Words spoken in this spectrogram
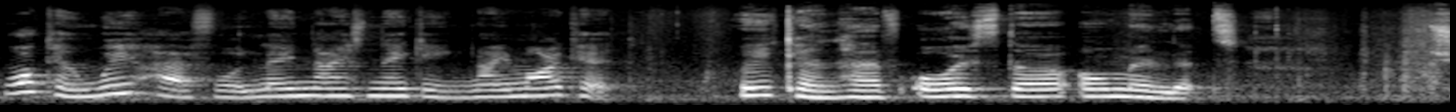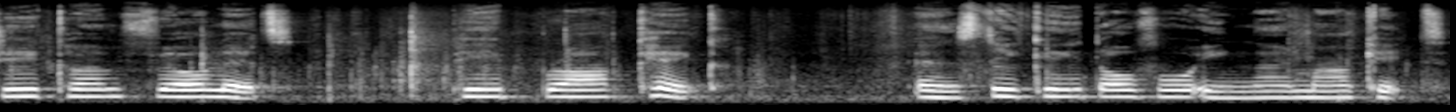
what can we have for late night snack in night market? We can have oyster omelette, chicken fillets, pea cake, and sticky tofu in night market.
